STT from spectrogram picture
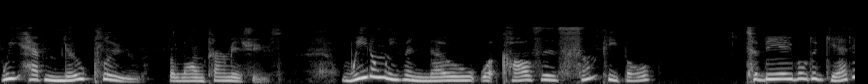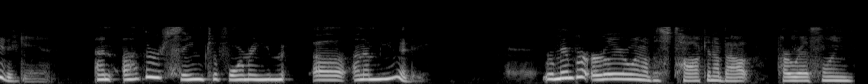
We have no clue the long-term issues. We don't even know what causes some people to be able to get it again, and others seem to form a, uh, an immunity. Remember earlier when I was talking about pro wrestling,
